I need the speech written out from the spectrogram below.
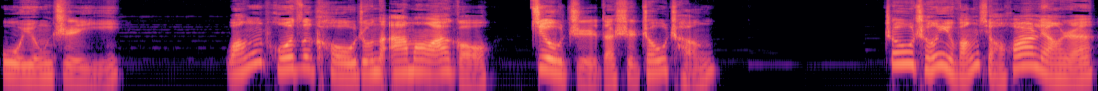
毋庸置疑，王婆子口中的阿猫阿狗，就指的是周成。周成与王小花两人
